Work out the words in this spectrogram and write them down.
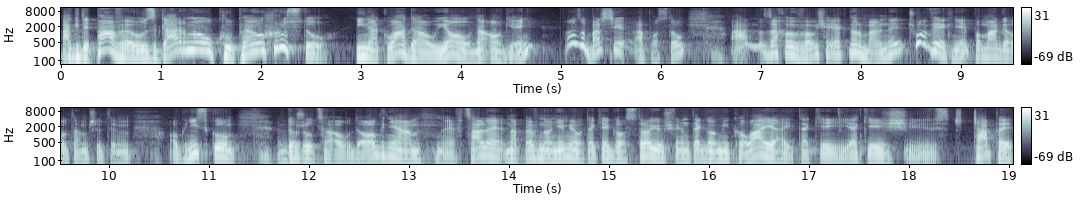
A gdy Paweł zgarnął kupę chrustu i nakładał ją na ogień, no zobaczcie, apostoł, a zachowywał się jak normalny człowiek, nie? Pomagał tam przy tym ognisku, dorzucał do ognia. Wcale na pewno nie miał takiego stroju świętego Mikołaja i takiej jakiejś czapy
